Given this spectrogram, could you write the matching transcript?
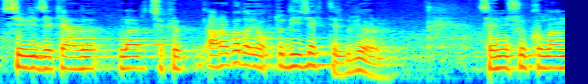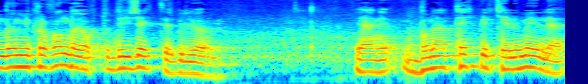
sivri zekalılar çıkıp araba da yoktu diyecektir biliyorum. Senin şu kullandığın mikrofon da yoktu diyecektir biliyorum. Yani buna tek bir kelimeyle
